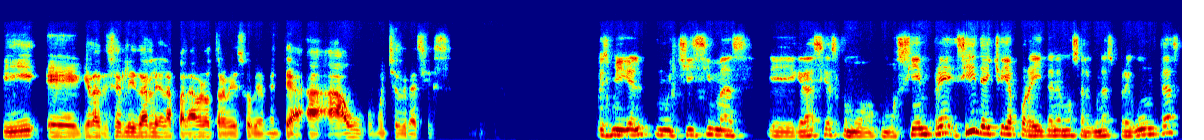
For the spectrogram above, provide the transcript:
y agradecerle y darle la palabra otra vez, obviamente, a Hugo. Muchas gracias. Pues Miguel, muchísimas eh, gracias como, como siempre. Sí, de hecho ya por ahí tenemos algunas preguntas.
